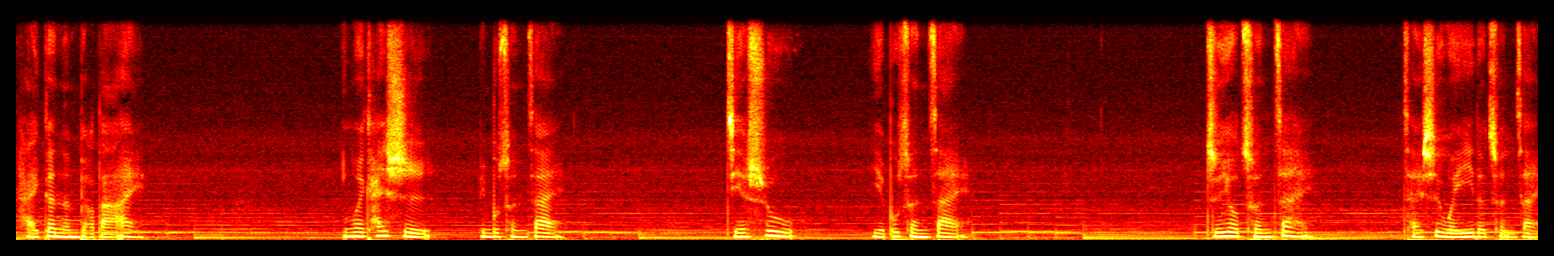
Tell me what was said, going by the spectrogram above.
还更能表达爱。因为开始并不存在，结束也不存在，只有存在才是唯一的存在。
